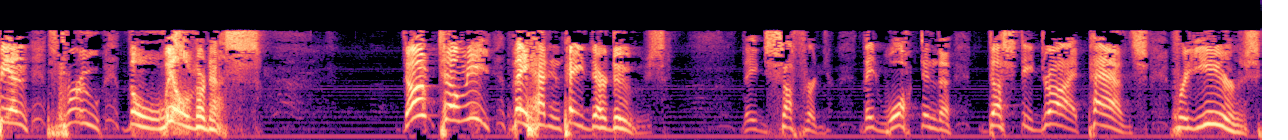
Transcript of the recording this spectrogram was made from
been through the wilderness. Don't tell me they hadn't paid their dues. They'd suffered. They'd walked in the dusty, dry paths for years.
